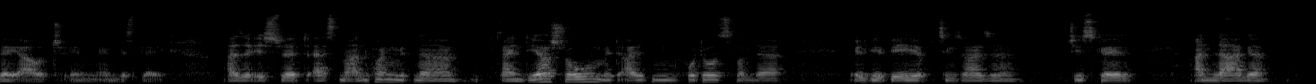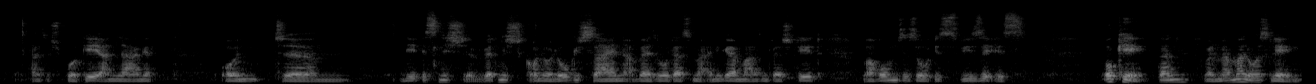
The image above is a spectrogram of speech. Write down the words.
layout in, in display. Also ich werde erstmal anfangen mit einer kleinen Dia-Show mit alten Fotos von der LGB bzw. G-Scale Anlage, also Spur G Anlage und ähm, ist nicht, wird nicht chronologisch sein, aber so, dass man einigermaßen versteht, warum sie so ist, wie sie ist. Okay, dann wollen wir mal loslegen.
